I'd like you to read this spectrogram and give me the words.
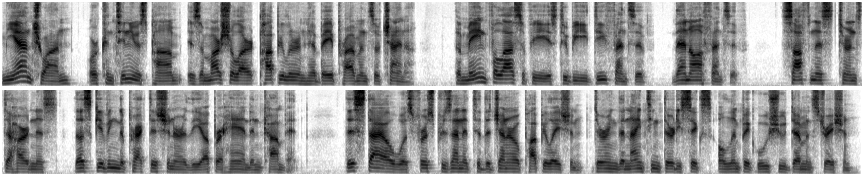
Mianchuan, or continuous palm, is a martial art popular in Hebei province of China. The main philosophy is to be defensive, then offensive. Softness turns to hardness, thus giving the practitioner the upper hand in combat. This style was first presented to the general population during the 1936 Olympic Wushu demonstration.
